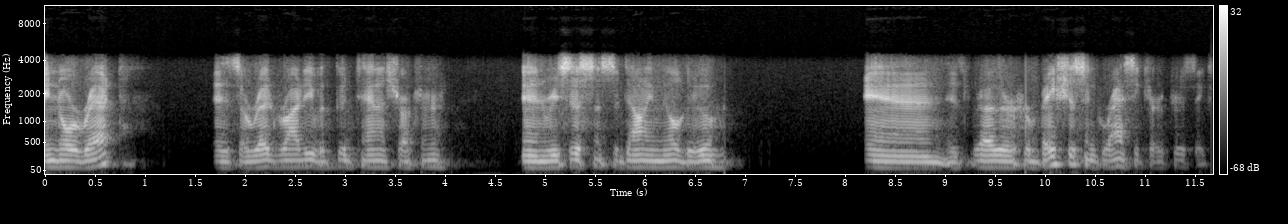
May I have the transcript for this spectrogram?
A Noiret is a red variety with good tannin structure and resistance to downy mildew, and it's rather herbaceous and grassy characteristics.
